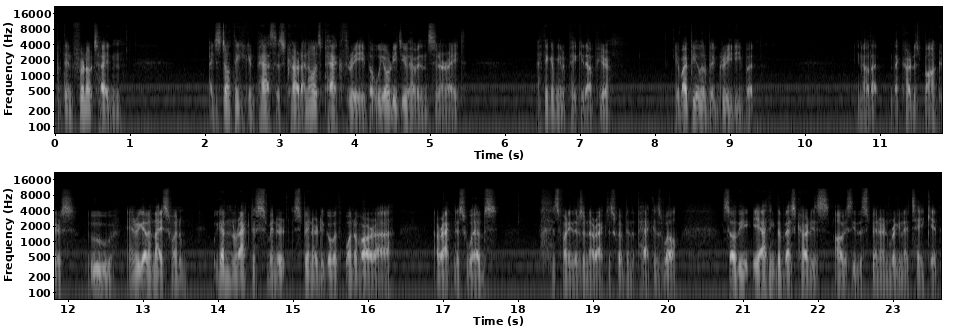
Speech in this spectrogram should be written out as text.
but the Inferno Titan, I just don't think you can pass this card. I know it's pack 3, but we already do have Incinerate. I think I'm going to pick it up here. It might be a little bit greedy, but, you know, that, that card is bonkers. Ooh, and we got a nice one. We got an Arachnus spinner, spinner to go with one of our uh, Arachnus webs. it's funny, there's an Arachnus web in the pack as well. So the yeah, I think the best card is obviously the spinner, and we're gonna take it.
